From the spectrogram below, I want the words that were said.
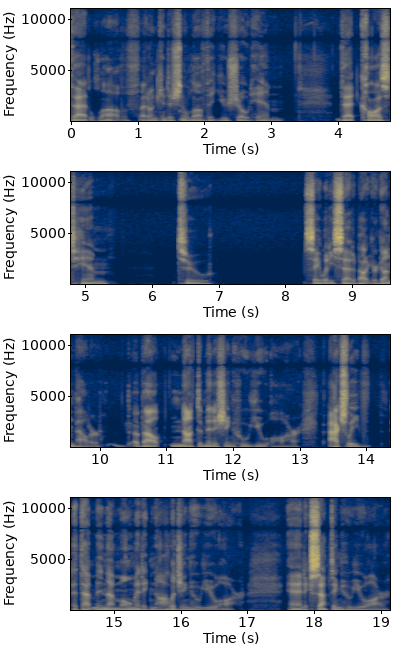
that love, that unconditional love that you showed him, that caused him to say what he said about your gunpowder, about not diminishing who you are, actually at that in that moment acknowledging who you are and accepting who you are.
